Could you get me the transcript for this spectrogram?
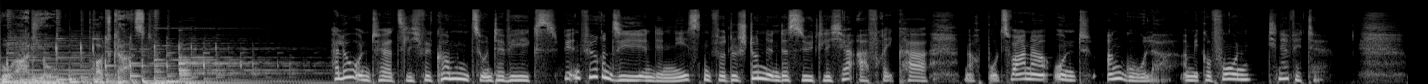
Inforadio Podcast. Hallo und herzlich willkommen zu Unterwegs. Wir entführen Sie in den nächsten Viertelstunden in das südliche Afrika, nach Botswana und Angola. Am Mikrofon Tina Witte.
